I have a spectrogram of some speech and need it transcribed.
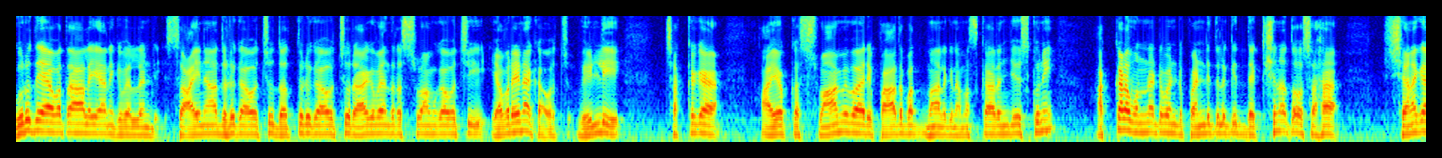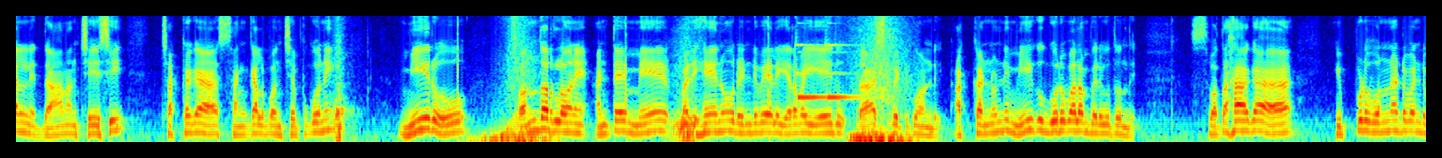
గురుదేవతాలయానికి వెళ్ళండి. సాయినాథుడు కావచ్చు దత్తుడు కావచ్చు రాఘవేంద్ర స్వామి కావచ్చు ఎవరైనా కావచ్చు. వెళ్ళి చక్కగా ఆ యొక్క స్వామివారి పాదపద్మాలకి నమస్కారం చేసుకుని అక్కడ ఉన్నటువంటి పండితులకి దక్షిణతో సహా శనగల్ని దానం చేసి చక్కగా సంకల్పం చెప్పుకొని మీరు తొందరలోనే అంటే మే పదిహేను రెండు వేల ఇరవై ఐదు రాసి పెట్టుకోండి. అక్కడి నుండి మీకు గురుబలం పెరుగుతుంది. స్వతహాగా ఇప్పుడు ఉన్నటువంటి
